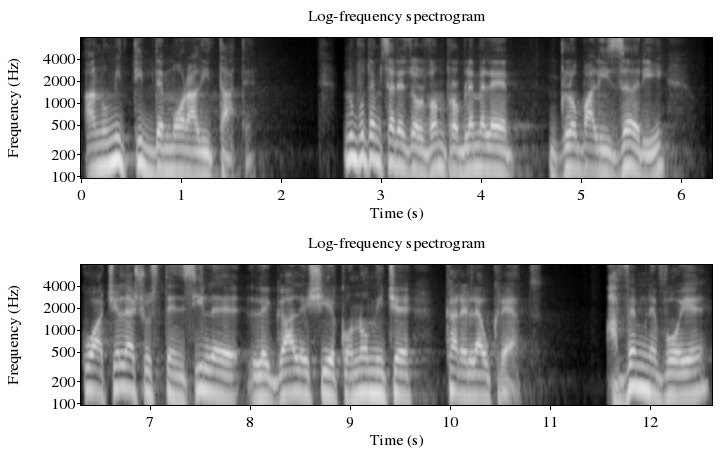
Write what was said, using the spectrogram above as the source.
anumit tip de moralitate. Nu putem să rezolvăm problemele globalizării cu aceleași ustensile legale și economice care le-au creat. Avem nevoie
